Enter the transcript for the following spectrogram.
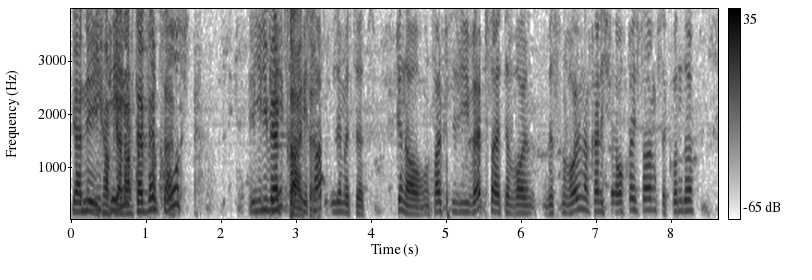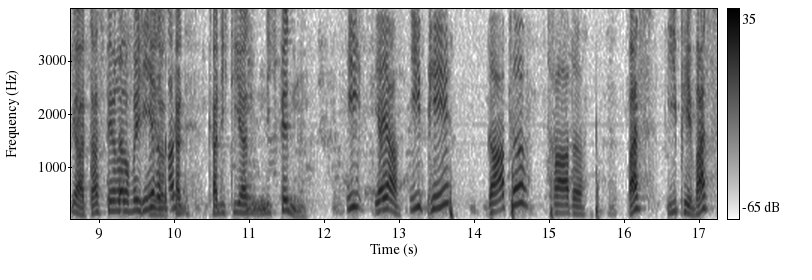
Ja, nee, ich habe ja nach der Webseite. groß, Die IP Webseite. Capital Limited. Genau. Und falls Sie die Webseite wollen, wissen wollen, dann kann ich auch gleich sagen, Sekunde. Ja, das wäre Das doch wichtig, wäre sonst kann, kann ich die ja nicht finden. I, ja, ja, IP Gate Trade. Was? IP was?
